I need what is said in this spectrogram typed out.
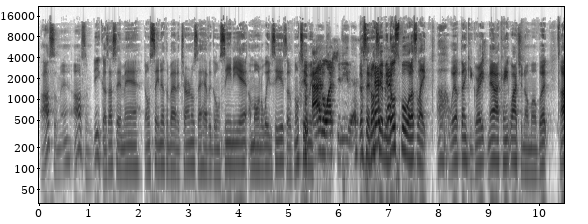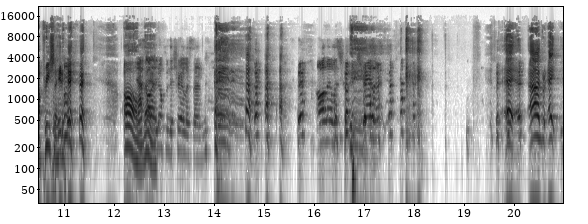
Awesome, man. Awesome. D, because I said, man, don't say nothing about Eternals. I haven't gone seen it yet. I'm on the way to see it, so don't tell me. I haven't watched it either. I said, don't tell me no spoil. That's like, oh, well, thank you. Great. Now I can't watch it no more, but I appreciate it. oh, That's all I man. know from the trailer, son. all that was from the trailer. hey, I agree. Hey,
